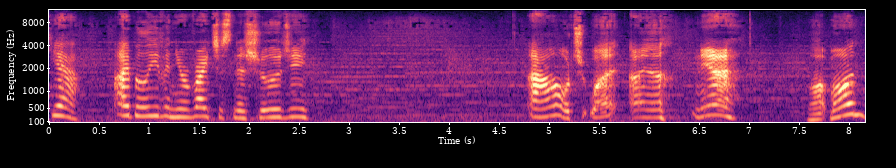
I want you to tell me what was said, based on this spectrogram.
Yeah, I believe in your righteousness, Shuji. Ouch, what? I, uh, yeah. Lopmon?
